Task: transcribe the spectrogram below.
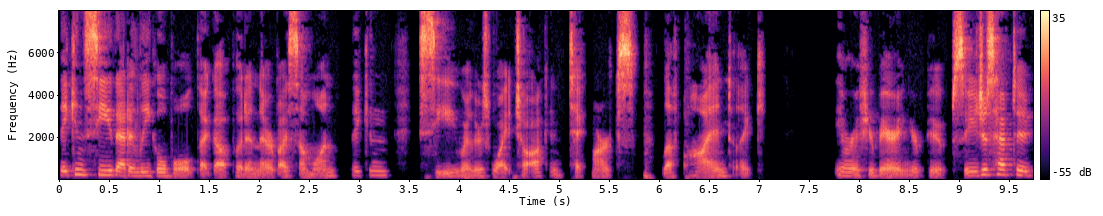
they can see that illegal bolt that got put in there by someone they can see where there's white chalk and tick marks left behind like or if you're burying your poop so you just have to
